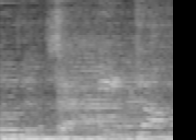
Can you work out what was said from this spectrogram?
Golden Child.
